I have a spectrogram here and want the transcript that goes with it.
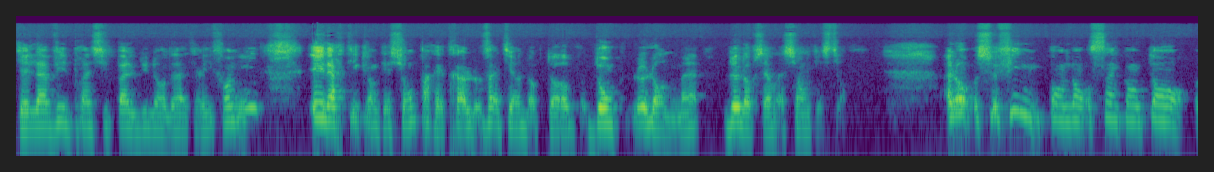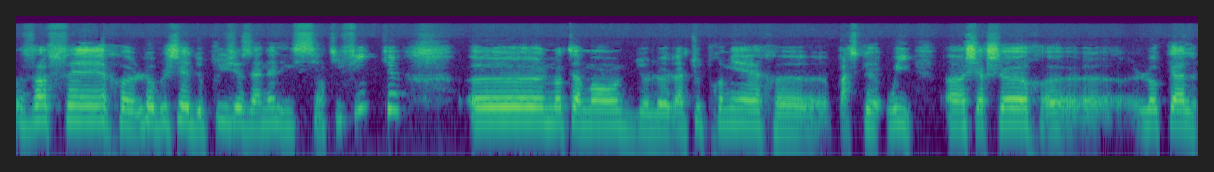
qui est la ville principale du nord de la Californie. Et l'article en question paraîtra le 21 octobre, donc le lendemain de l'observation en question. Alors, ce film, pendant 50 ans, va faire l'objet de plusieurs analyses scientifiques, euh, notamment de la toute première, euh, parce que oui, un chercheur euh, local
